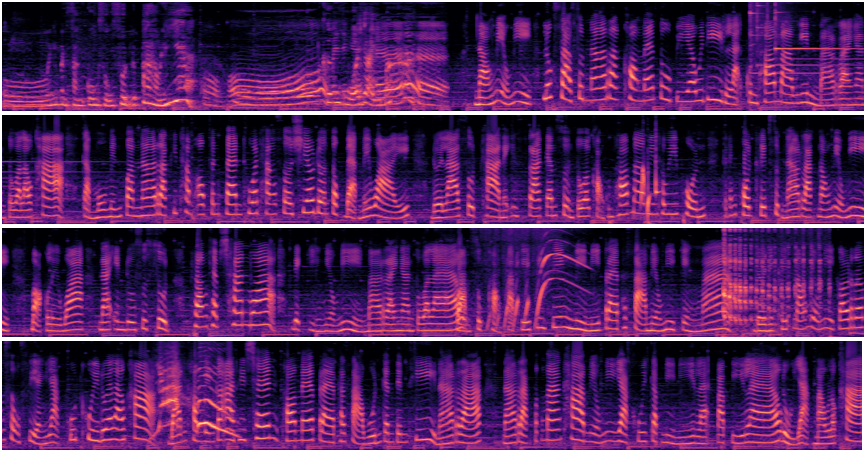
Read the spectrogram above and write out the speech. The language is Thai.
โอ้นี่มันสังกุงสูงสุดหรือเปล่าเนี่ย โอ้โหเครื่องหัวใหญ่มาก เออน้องเหมียวหมี ลูกสาวสุดน่ารักของแม่ตู่ปิยวดี และคุณพ่อมาวินมารายงานตัวแล้วค่ะ กับโมเมนต์ความน่ารักที่ทำเอาแฟนๆทั่วทั้งโซเชียลโดนตกแบบไม่ไหว โดยล่าสุดค่ะในอินสตาแกรมส่วนตัวของคุณพ่อมาวินทวีผล ก็ได้โพสต์คลิปสุดน่ารักน้องเหมียวมีบอกเลยว่าน่าเอ็นดูสุดๆ พร้อมแคปชั่นว่าเด็กหญิงเหมียวมีมารายงานตัวแล้ว ความสุขของปาปีจริงๆมีมีแปลภาษาเหมียวมีเก่งมาก โดยในคลิปน้องเหมียวหมีก็เริ่มส่งเสียงอยากพูดคุยด้วยแล้วค่ะ ด้านคอมเมนต์ก็อาทิเช่น พ่อแม่แปลภาษาวุ้นกันเต็มที่น่ารักน่ารักมากๆค่ะเหมียวหมีอยากคุยกับหมีมีและปาปีแล้ว หนูอยากเมาแล้วค่ะ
